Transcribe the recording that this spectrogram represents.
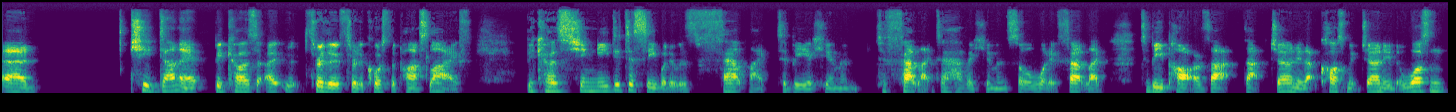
uh, she'd done it because uh, through the through the course of the past life, because she needed to see what it was felt like to be a human, to felt like to have a human soul, what it felt like to be part of that that journey, that cosmic journey that wasn't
